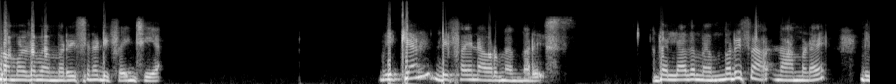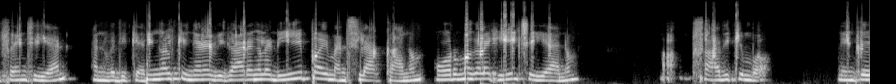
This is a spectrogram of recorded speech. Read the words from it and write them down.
നമ്മളുടെ മെമ്മറീസിനെ ഡിഫൈൻ ചെയ്യാം. We can define our memories അതല്ലാതെ മെമ്മറീസ് നമ്മളെ ഡിഫൈൻ ചെയ്യാൻ അനുവദിക്കാൻ നിങ്ങൾക്ക് ഇങ്ങനെ വികാരങ്ങളെ ഡീപ്പായി മനസ്സിലാക്കാനും ഓർമ്മകളെ ഹീൽ ചെയ്യാനും സാധിക്കുമ്പോൾ നിങ്ങൾക്ക്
